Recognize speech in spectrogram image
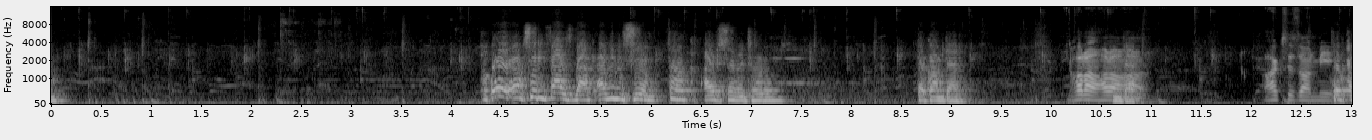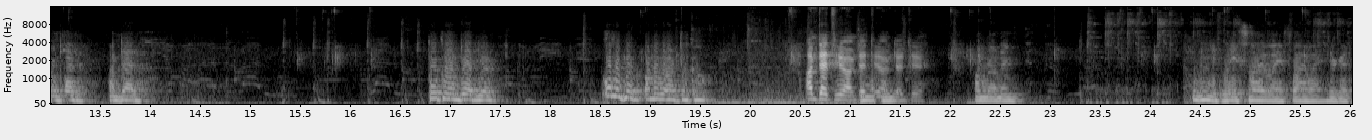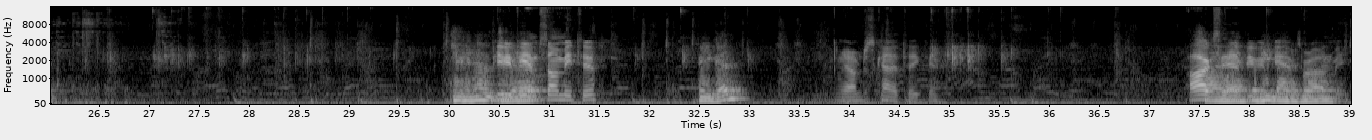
Oh, Ox 85's back. I didn't even see him. Fuck. I have seven totems. Fuck, I'm dead. hold on, hold on, I'm hold dead. on. Ox is on me. Fuck, I'm dead. I'm dead. Ducko, I'm dead here. Oh my god. Oh my god, Ducko. I'm dead too. I'm dead too. I'm dead too. I'm running. Leave, leave, fly away, fly away. You're good. You're gonna have to get out. PvPM's on me too. Are you good? Yeah, I'm just kind of taking. Ox and away, but he died PvPM as bro on well. me.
